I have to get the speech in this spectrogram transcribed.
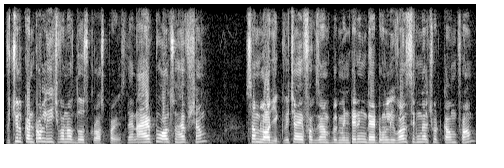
which will control each one of those cross points. Then I have to also have some some logic which I for example maintaining that only one signal should come from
